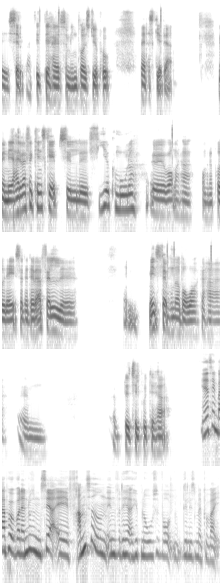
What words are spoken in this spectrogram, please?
øh, selv. Og det, det har jeg så mindre styr på, hvad der sker der. Men jeg har i hvert fald kendskab til øh, fire kommuner, øh, hvor, man har, hvor man har prøvet det af, så der er i hvert fald øh, mindst 500 borgere, der har øh, blevet tilbudt det her. Ja, jeg tænker bare på, hvordan du sådan ser øh, fremtiden inden for det her hypnose, hvor det ligesom er på vej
